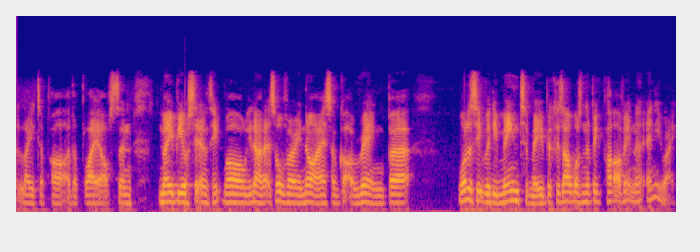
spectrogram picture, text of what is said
later part of the playoffs, and maybe you'll sit there and think, well, you know, that's all very nice. I've got a ring, but what does it really mean to me? Because I wasn't a big part of it anyway.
